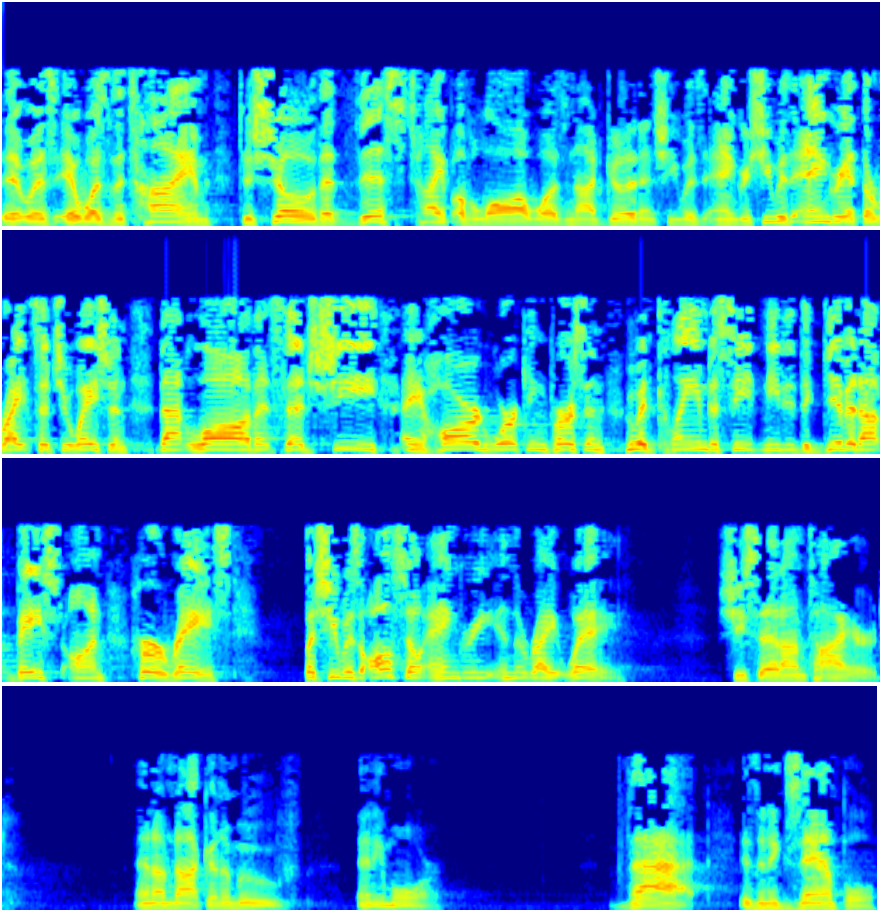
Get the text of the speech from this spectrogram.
It was, it was the time to show that this type of law was not good and she was angry. She was angry at the right situation. That law that said she, a hard working person who had claimed a seat needed to give it up based on her race. But she was also angry in the right way. She said, I'm tired and I'm not going to move anymore. That is an example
